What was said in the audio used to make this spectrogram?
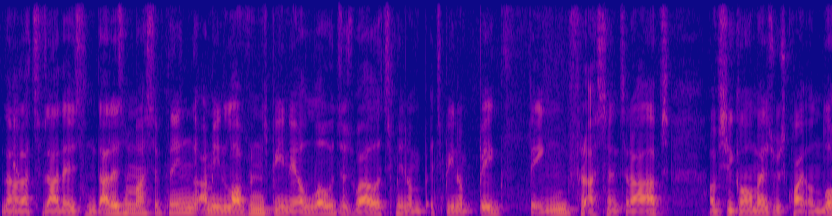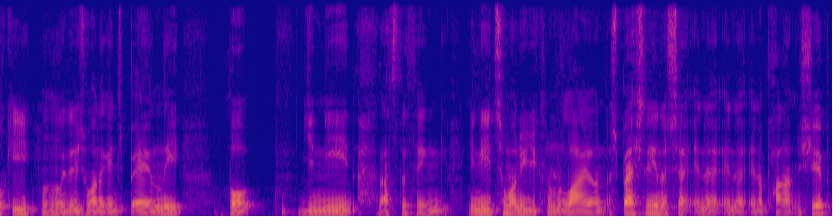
no, that's that is that is a massive thing. I mean, Lovren's been ill loads as well. It's been a, it's been a big thing for our centre halves. Obviously, Gomez was quite unlucky with his one against Burnley, but you need that's the thing. You need someone who you can rely on, especially in a set in a in a in a partnership.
